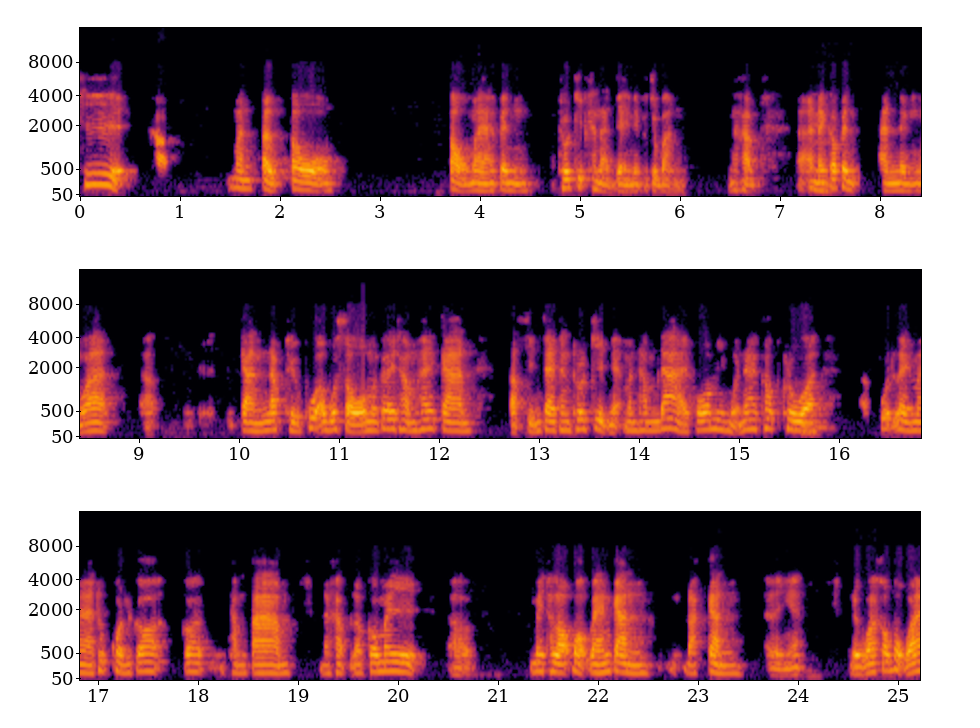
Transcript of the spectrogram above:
ที่มันเติบโตต่อมาเป็นธุรกิจขนาดใหญ่ในปัจจุบันนะครับ อันนั้นก็เป็น อันหนึ่งว่าการนับถือผู้อาวุโสมันก็เลยทำให้การตัดสินใจทางธุรกิจเนี่ยมันทำได้ เพราะว่ามีหัวหน้าครอบครัวพูดอะไรมาทุกคนก็ก็ทำตามนะครับ แล้วก็ไม่ไม่ทะเลาะเบาแว้งกันรักกันอะไรเงี้ย หรือว่าเขาบอกว่า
